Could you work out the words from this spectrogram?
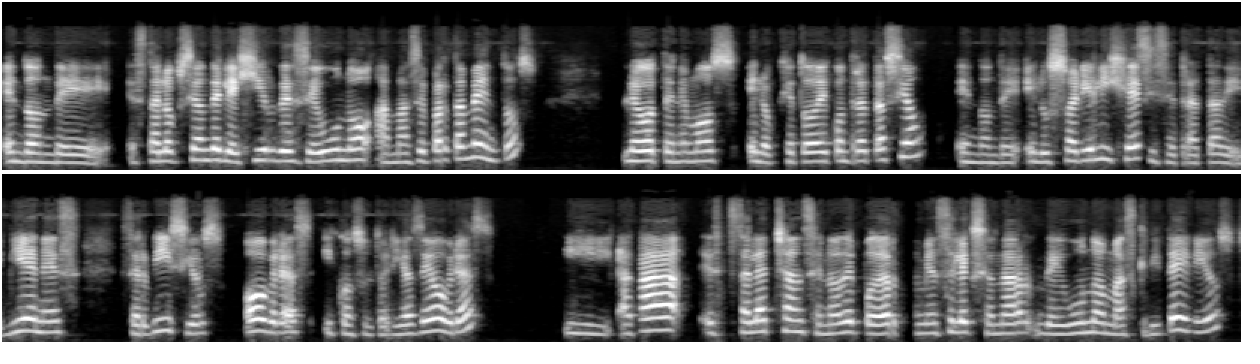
en donde está la opción de elegir desde uno a más departamentos, Luego tenemos el objeto de contratación, en donde el usuario elige si se trata de bienes, servicios, obras y consultorías de obras. Y acá está la chance ¿no? de poder también seleccionar de uno a más criterios.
